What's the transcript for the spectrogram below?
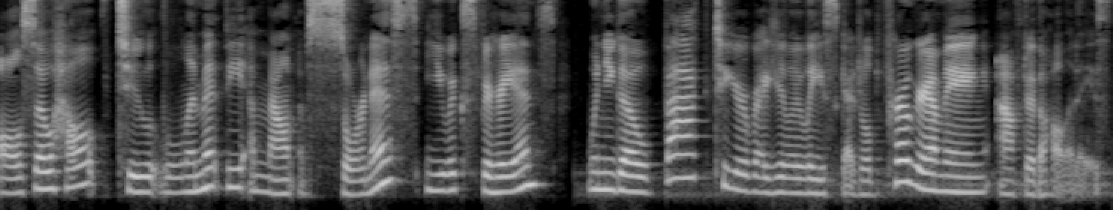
also help to limit the amount of soreness you experience when you go back to your regularly scheduled programming after the holidays.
